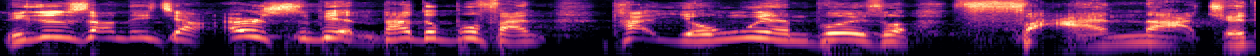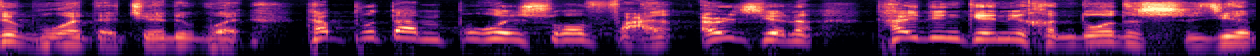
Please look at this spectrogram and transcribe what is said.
你跟上帝讲二十遍，他都不烦。他永远不会说烦呐，绝对不会的，绝对不会。他不但不会说烦，而且呢，他一定给你很多的时间。”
